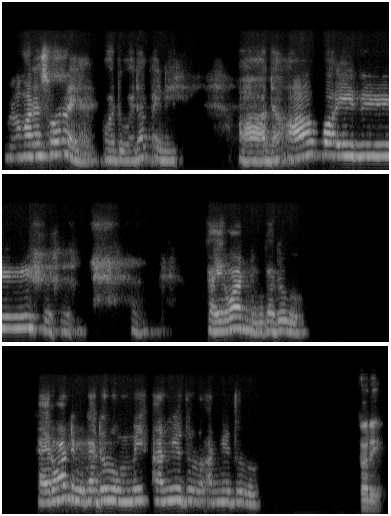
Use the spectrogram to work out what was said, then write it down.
Belum ada suara ya? Waduh, ada apa ini? Ada apa ini? Kak Irwan dibuka dulu. Kak Irwan dibuka dulu, unmute dulu, unmute dulu. Sorry.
